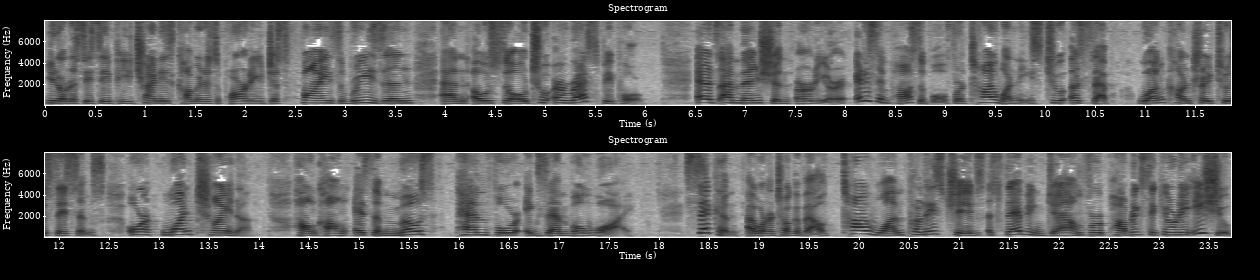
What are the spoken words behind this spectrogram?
You know, the CCP, Chinese Communist Party, just finds reason and also to arrest people. As I mentioned earlier, it is impossible for Taiwanese to accept one country, two systems, or one China. Hong Kong is the most painful example why. Second, I want to talk about Taiwan police chiefs stepping down for a public security issue.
